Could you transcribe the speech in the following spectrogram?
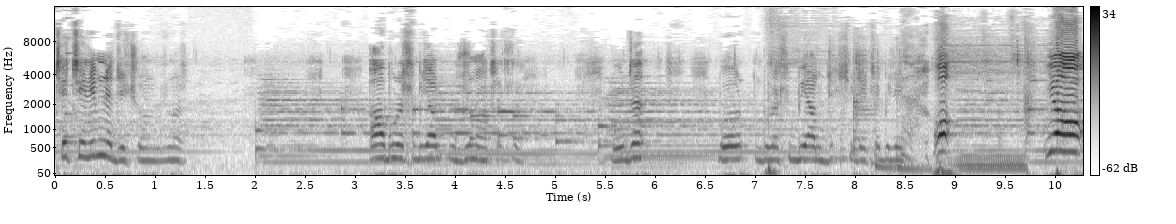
Çeçelimle geçiyorum bunlar. Aa burası biraz uzun arkadaşlar. Burada bu, burası biraz geç- geçebilir. Oh! Ya!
